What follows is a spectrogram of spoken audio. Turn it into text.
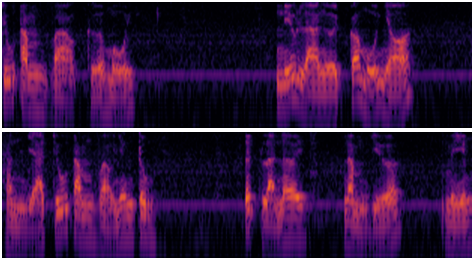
chú tâm vào cửa mũi. Nếu là người có mũi nhỏ, hành giả chú tâm vào nhân trung, tức là nơi nằm giữa miệng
